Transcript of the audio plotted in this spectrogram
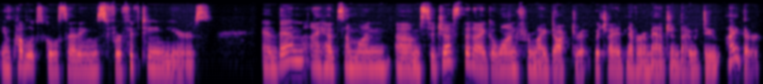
in public school settings for 15 years. And then I had someone um, suggest that I go on for my doctorate, which I had never imagined I would do either.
